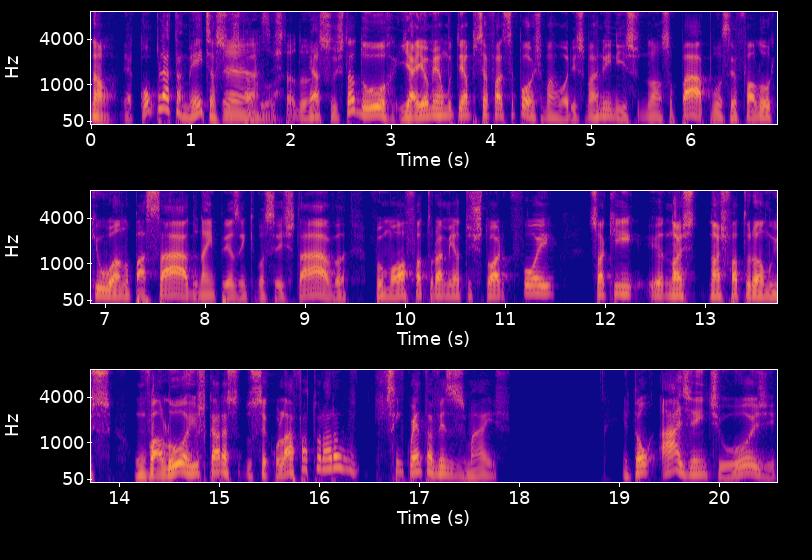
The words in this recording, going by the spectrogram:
Não, é completamente É assustador. assustador. É assustador. E aí, ao mesmo tempo, você fala assim, poxa, mas Maurício, mas no início do nosso papo, você falou que o ano passado, na empresa em que você estava, foi o maior faturamento histórico. Foi. Só que eh, nós, nós faturamos um valor e os caras do secular faturaram 50 vezes mais. Então, a gente hoje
